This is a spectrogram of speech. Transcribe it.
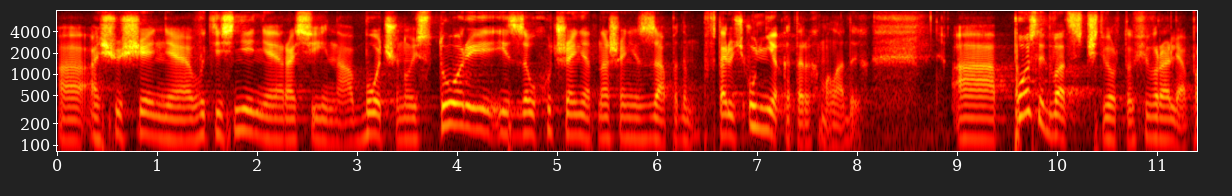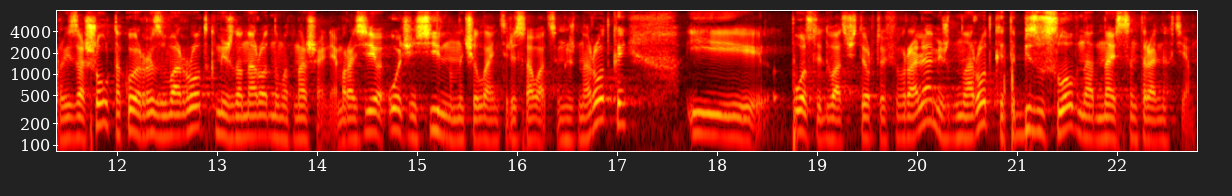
э, ощущение вытеснения России на обочину истории из-за ухудшения отношений с Западом. Повторюсь, у некоторых молодых. А после 24 февраля произошел такой разворот к международным отношениям. Россия очень сильно начала интересоваться международкой, и после 24 февраля международка – это, безусловно, одна из центральных тем.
